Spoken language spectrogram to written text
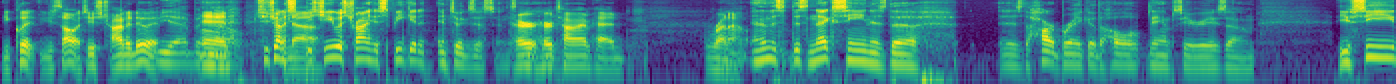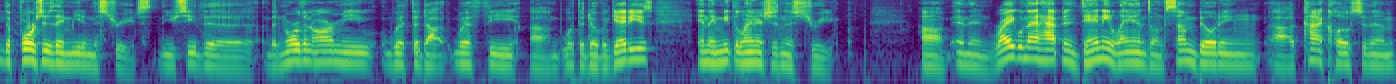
you clicked you saw it. She was trying to do it. Yeah, but and no. she's trying to. nah. Spe- she was trying to speak it into existence. her her time had run out. And then this this next scene is the is the heartbreak of the whole damn series. Um, you see the forces they meet in the streets. You see the the Northern Army with the with the um, with the Dovaghettis, and they meet the Lannisters in the street. Um, and then right when that happens, Dany lands on some building, uh, kind of close to them.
